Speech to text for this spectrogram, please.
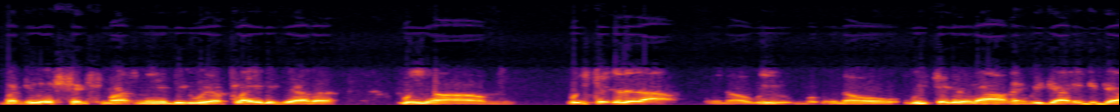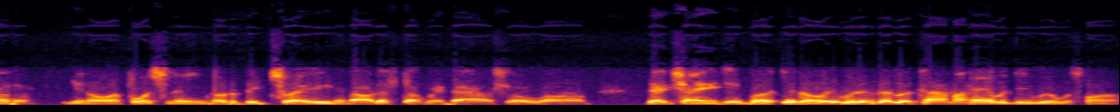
But the little six months me and D. Will played together, we um we figured it out you know, we you know we figured it out and we got it together. You know, unfortunately, you know the big trade and all that stuff went down, so um, that changed it. But you know, it was, that little time I had with D. Will was fun.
